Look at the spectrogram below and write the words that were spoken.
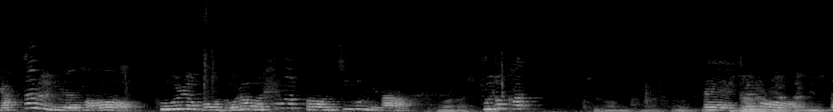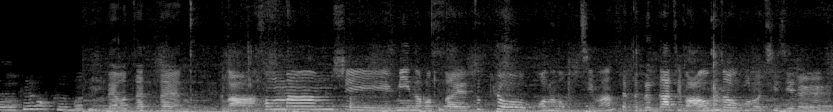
약자를 위해서 도우려고 노력을 해왔던 친구입니다. 부족한 네 그래서 네 그래서 그 근데 어쨌든 뭔가 성남 시민으로서의 투표권은 없지만 어쨌든 끝까지 마음적으로 지지를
